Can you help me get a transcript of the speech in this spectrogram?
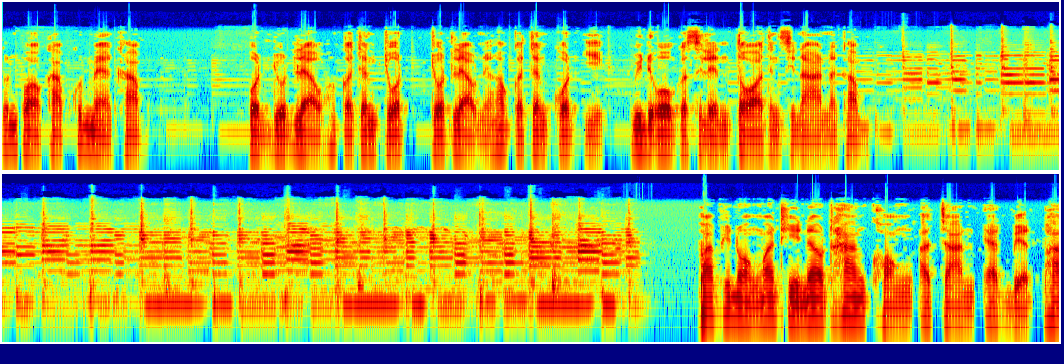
คุณพ่อครับคุณแม่ครับกดหยุดแล้วเฮาก็จังจดจดแล้วเนี่ยเฮาก็จังกดอีกวิดีโอก็สิเลนต่อจังสินานนะครับาพี่น้องมาที่แนวทางของอาจารย์แอดเบดพา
